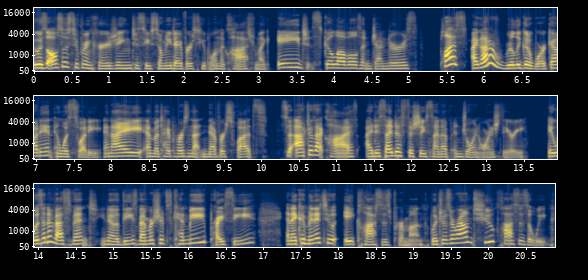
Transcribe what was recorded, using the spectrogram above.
It was also super encouraging to see so many diverse people in the class from like age, skill levels, and genders. Plus, I got a really good workout in and was sweaty, and I am a type of person that never sweats. So after that class, I decided to officially sign up and join Orange Theory. It was an investment. You know, these memberships can be pricey, and I committed to eight classes per month, which was around two classes a week.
